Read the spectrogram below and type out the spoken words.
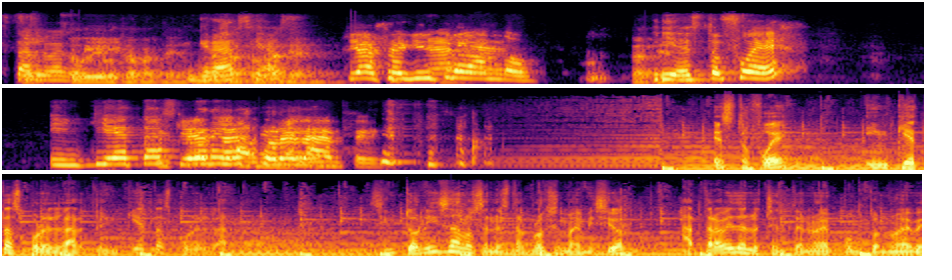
Hasta luego. Gracias. Y a seguir creando. Y esto fue Inquietas, Inquietas por el arte. Esto fue Inquietas por el arte. Inquietas por el arte. Sintonízanos en nuestra próxima emisión a través del 89.9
